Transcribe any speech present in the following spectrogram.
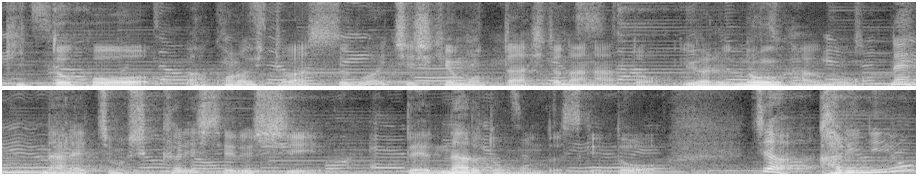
きっとこうあこの人はすごい知識を持った人だなといわゆるノウハウもねナレッジもしっかりしてるしってなると思うんですけどじゃあ仮によ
